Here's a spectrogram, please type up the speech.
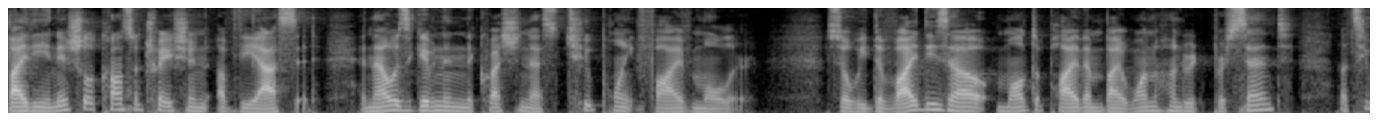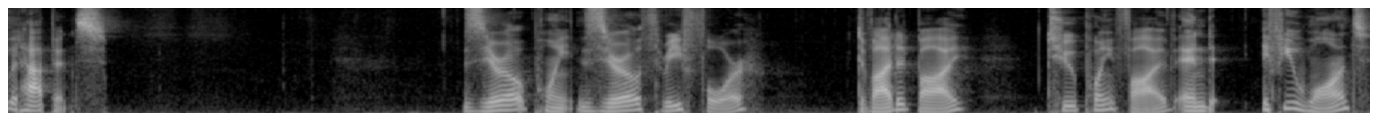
by the initial concentration of the acid. And that was given in the question as 2.5 molar. So we divide these out, multiply them by 100%. Let's see what happens. 0.034 divided by 2.5. And if you want,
